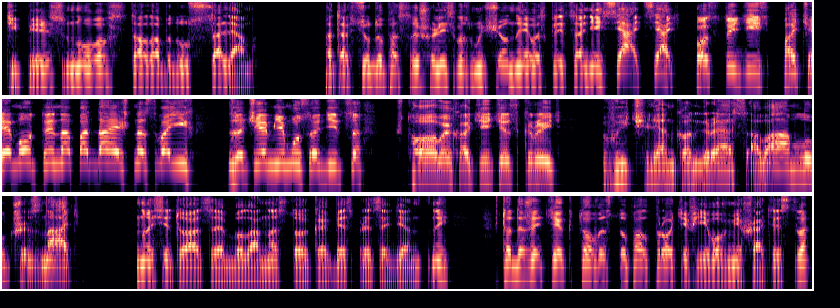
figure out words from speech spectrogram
Теперь снова встал Абдус-Салям. Отовсюду послышались возмущенные восклицания. «Сядь, сядь! Постыдись! Почему ты нападаешь на своих? Зачем ему садиться? Что вы хотите скрыть? Вы член Конгресса, вам лучше знать!» Но ситуация была настолько беспрецедентной, что даже те, кто выступал против его вмешательства,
